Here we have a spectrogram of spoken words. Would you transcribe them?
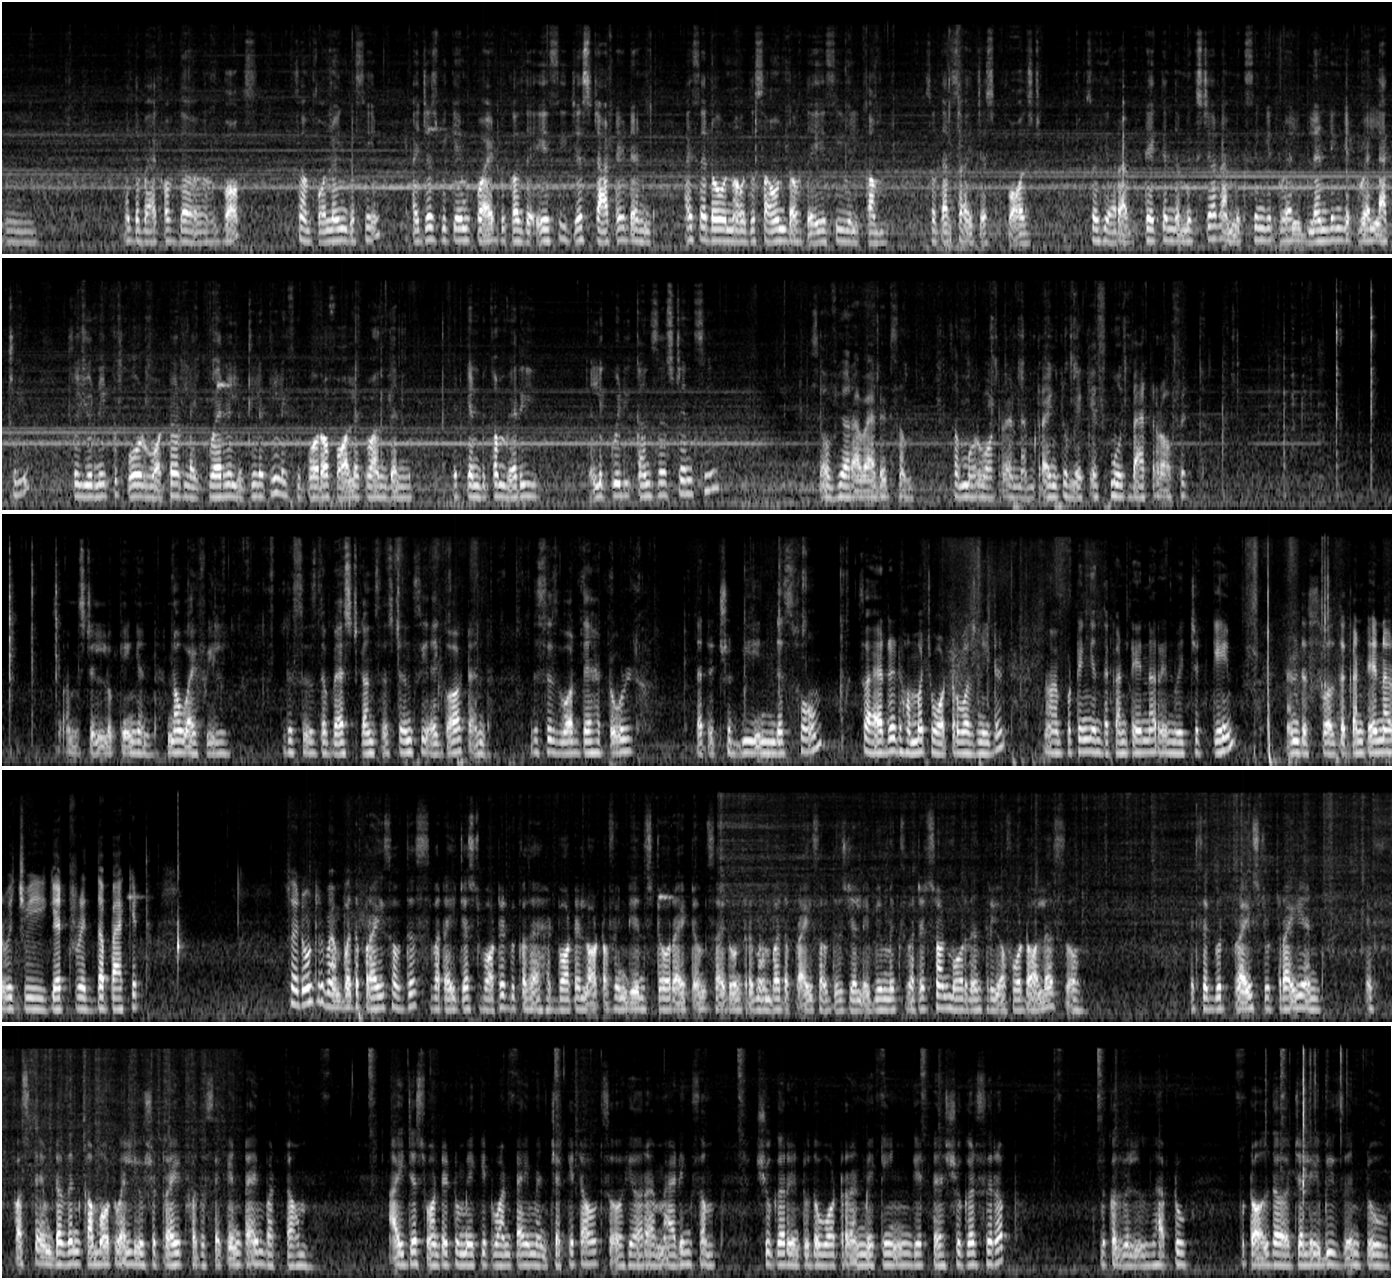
um, at the back of the box. So I'm following the same. I just became quiet because the AC just started and I said oh no the sound of the AC will come. So that's why I just paused. So here I've taken the mixture. I'm mixing it well blending it well actually. So you need to pour water like very little little. If you pour off all at once then it can become very liquidy consistency. So here I've added some some more water and I'm trying to make a smooth batter of it so I'm still looking and now I feel this is the best consistency I got and this is what they had told that it should be in this form. So I added how much water was needed. Now I'm putting in the container in which it came and this was the container which we get with the packet so I don't remember the price of this, but I just bought it because I had bought a lot of Indian store items. So I don't remember the price of this jalebi mix, but it's not more than three or four dollars. So it's a good price to try. And if first time doesn't come out well, you should try it for the second time. But um, I just wanted to make it one time and check it out. So here I'm adding some sugar into the water and making it a sugar syrup because we'll have to put all the jalebis into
